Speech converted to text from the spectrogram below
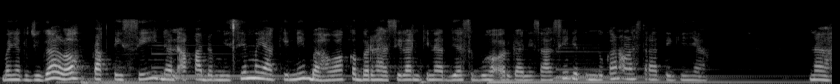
banyak juga loh praktisi dan akademisi meyakini bahwa keberhasilan kinerja sebuah organisasi ditentukan oleh strateginya. Nah,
